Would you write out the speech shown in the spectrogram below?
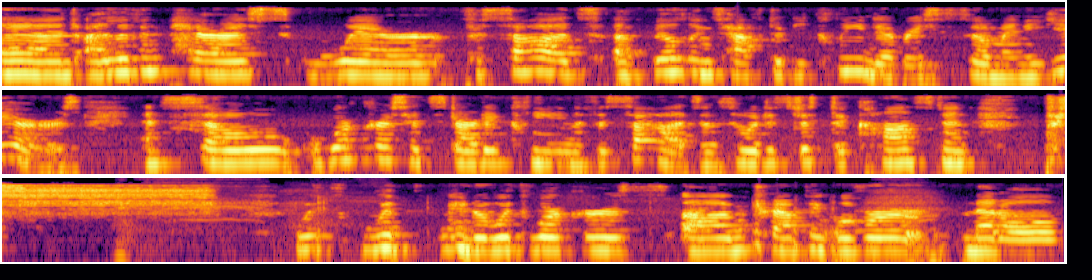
and I live in Paris where facades of buildings have to be cleaned every so many years. And so workers had started cleaning the facades. And so it is just a constant with, with, you know, with workers um, tramping over metal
